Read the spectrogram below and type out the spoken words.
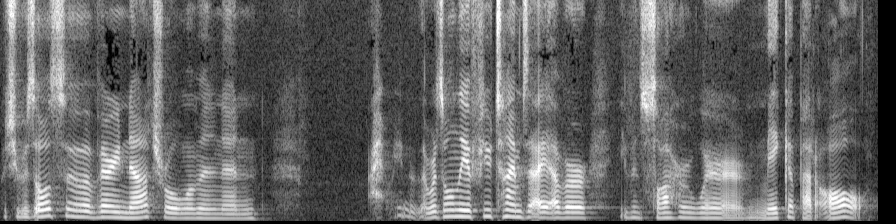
But she was also a very natural woman and I mean, there was only a few times I ever even saw her wear makeup at all.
